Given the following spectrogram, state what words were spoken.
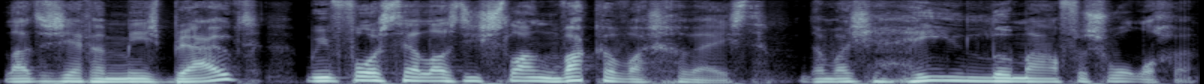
laten we zeggen, misbruikt. Moet je je voorstellen als die slang wakker was geweest. Dan was je helemaal verzwolgen.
